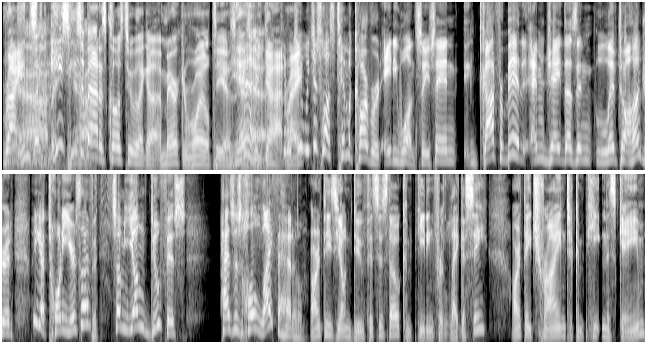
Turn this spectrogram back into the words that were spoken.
right. Yeah. Like, he's he's Yeah. about as close to like a American royalty as, as Yeah. we got, Yeah, we right? ju- We just lost Tim McCarver at 81. So you're saying, God forbid, MJ doesn't live to 100. You got 20 years left. Some young doofus has his whole life ahead of him. Aren't these young doofuses though competing for legacy? Aren't they trying to compete in this game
